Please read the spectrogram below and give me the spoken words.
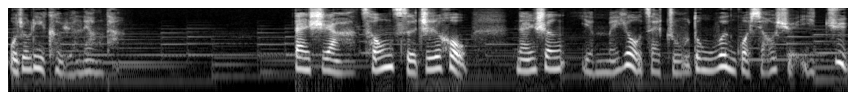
我就立刻原谅他。但是啊，从此之后，男生也没有再主动问过小雪一句。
